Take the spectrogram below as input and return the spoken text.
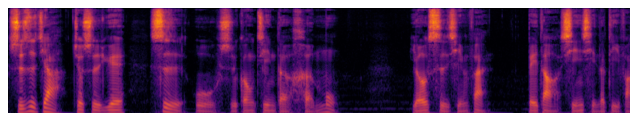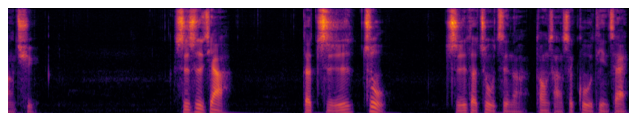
十字架就是约四五十公斤的横木，由死刑犯背到行刑的地方去。十字架的直柱，直的柱子呢，通常是固定在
